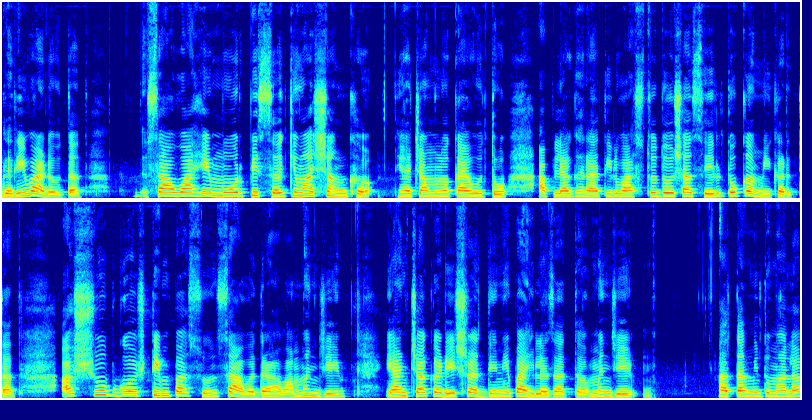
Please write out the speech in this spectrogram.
घरी वाढवतात. सहावा हे मोर पिसं किंवा शंख ह्याच्यामुळं काय होतो? आपल्या घरातील वास्तुदोष असेल तो कमी करतात. अशुभ गोष्टींपासून सावध राहावा. म्हणजे यांच्याकडे श्रद्धेने पाहिलं जातं. म्हणजे आता मी तुम्हाला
